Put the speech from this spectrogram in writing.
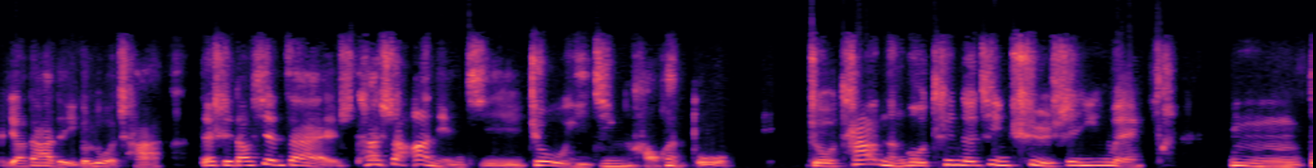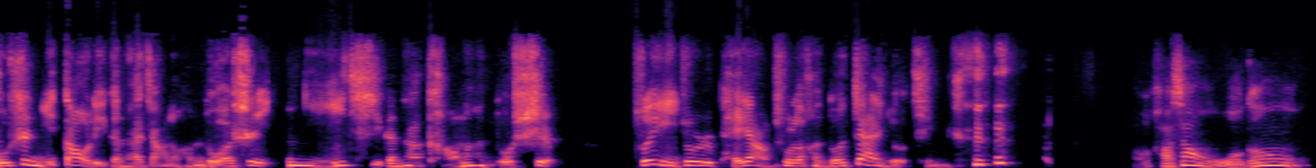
比较大的一个落差，但是到现在他上二年级就已经好很多，就他能够听得进去，是因为，嗯，不是你道理跟他讲了很多，是你一起跟他扛了很多事。所以就是培养出了很多战友情，好像我跟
